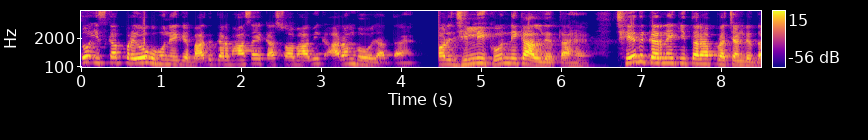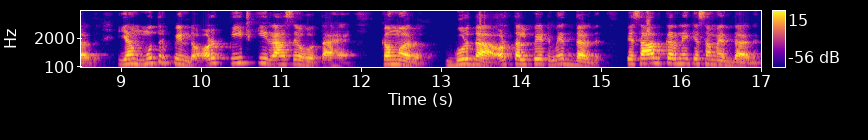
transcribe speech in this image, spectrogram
तो इसका प्रयोग होने के बाद गर्भाशय का स्वाभाविक आरंभ हो जाता है और झिल्ली को निकाल देता है। छेद करने की तरह प्रचंड दर्द। यह मूत्रपिंड और पीठ की राह से होता है। कमर, गुर्दा और तलपेट में दर्द। पेशाब करने के समय दर्द,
